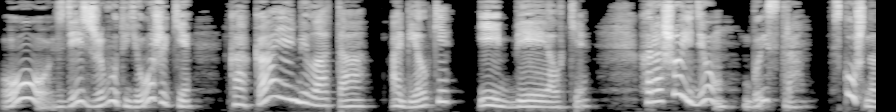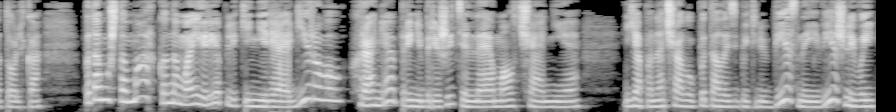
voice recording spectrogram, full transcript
О, здесь живут ежики. Какая милота! А белки? И белки. Хорошо идем, быстро. Скучно только потому что Марко на мои реплики не реагировал, храня пренебрежительное молчание. Я поначалу пыталась быть любезной и вежливой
